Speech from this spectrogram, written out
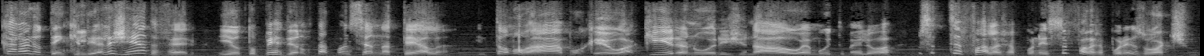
Caralho, eu tenho que ler a legenda, velho. E eu tô perdendo o que tá acontecendo na tela. Então não, ah, porque o Akira no original é muito melhor. Você, você fala japonês? Se você fala japonês, ótimo.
